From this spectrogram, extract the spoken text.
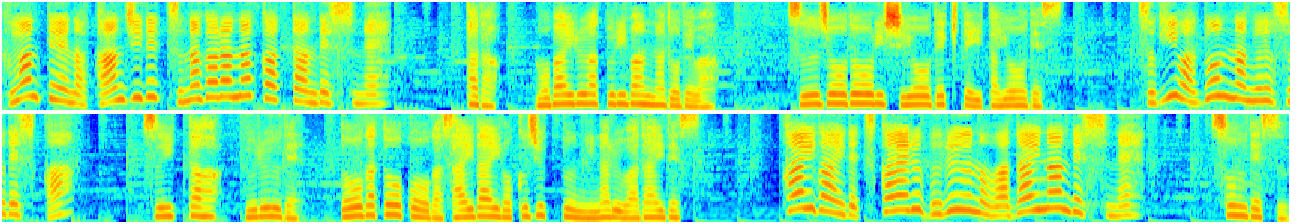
不安定な感じで繋がらなかったんですね。ただ、モバイルアプリ版などでは、通常通り使用できていたようです。次はどんなニュースですか？Twitter、ブルーで、動画投稿が最大60分になる話題です。海外で使えるブルーの話題なんですね。そうです。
